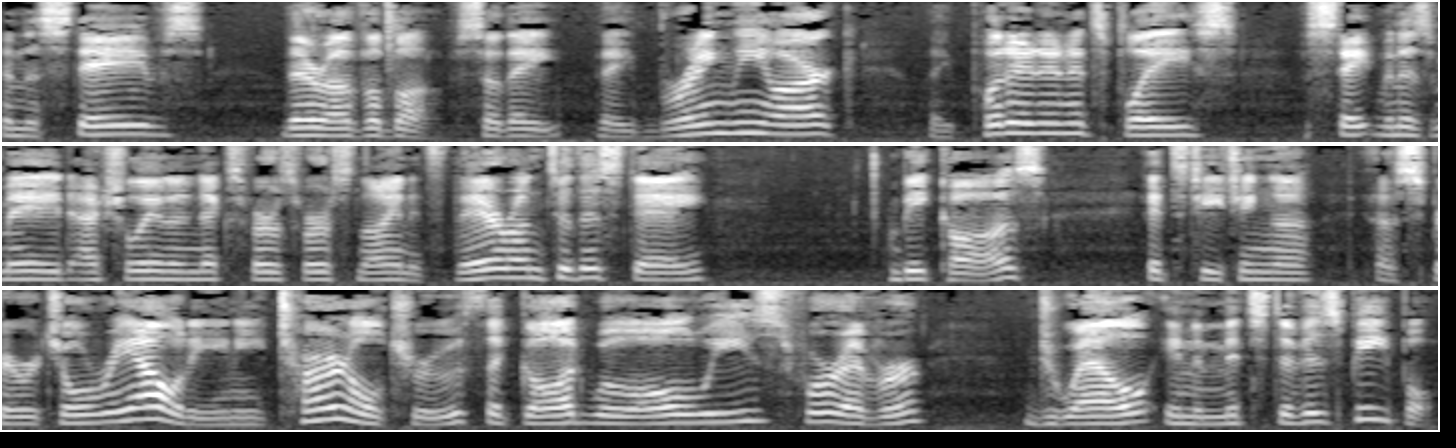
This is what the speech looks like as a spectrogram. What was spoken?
and the staves thereof above. So they, they bring the ark, they put it in its place. Statement is made actually in the next verse, verse 9, it's there unto this day because it's teaching a, a spiritual reality, an eternal truth that God will always forever dwell in the midst of his people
